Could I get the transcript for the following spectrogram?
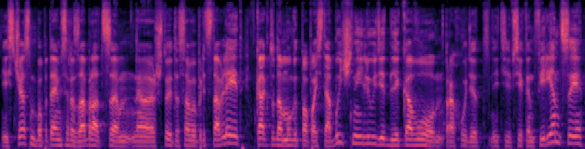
и сейчас мы попытаемся разобраться, что это собой представляет, как туда могут попасть обычные люди, для кого проходят эти все конференции.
